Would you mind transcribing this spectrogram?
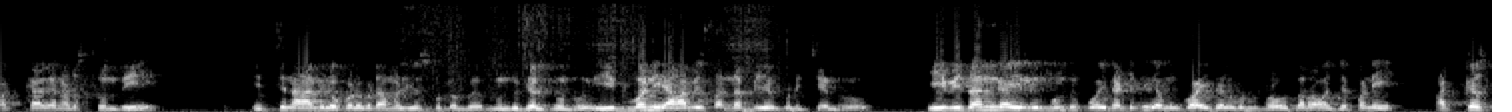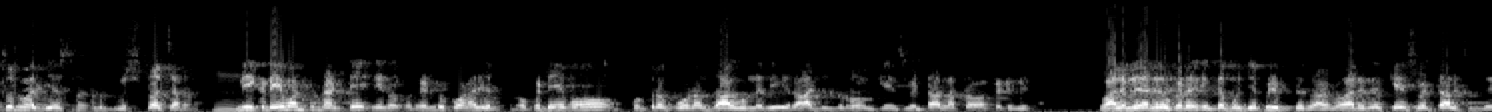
పక్కాగా నడుస్తుంది. ఇచ్చిన హామీలు ఒకటి అమలు చేసుకుంటూ ముందుకు వెళ్తుండ్రు ఇవ్వని హామీ సన్నబియ్యం కూడా ఇచ్చిండ్రు. ఈ విధంగా ఇది ముందుకు పోయినట్టయితే ఇక ఐదేళ్ళు కూడా ప్రభుత్వం రావని చెప్పని అక్కస్తున్న వాళ్ళు చేస్తున్న దుష్ప్రచారం. నేను ఇక్కడ ఏమంటున్నంటే నేను రెండు కోణాలు చెప్తాను ఒకటేమో కుట్ర కోణం దాగున్నది రాజద్రోహం కేసు పెట్టాలన్న ప్రభాకర్ రెడ్డి మీద వాళ్ళ మీద అనేది ఒక ఇంతకుముందు చెప్పి వారి మీద కేసు పెట్టాల్సిందే.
